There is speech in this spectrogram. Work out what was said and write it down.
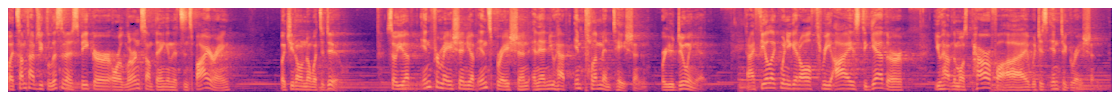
But sometimes you can listen to a speaker or learn something and it's inspiring, but you don't know what to do. So you have information, you have inspiration, and then you have implementation where you're doing it. And I feel like when you get all three eyes together, you have the most powerful eye, which is integration.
